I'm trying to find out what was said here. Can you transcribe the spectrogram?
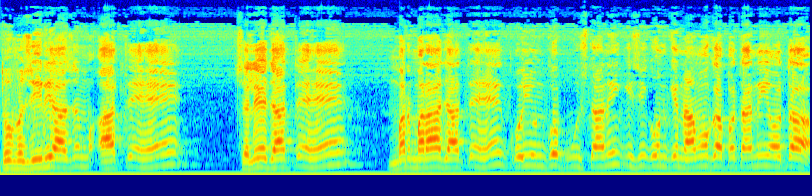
تو وزیر اعظم آتے ہیں، چلے جاتے ہیں مرمرا جاتے ہیں، کوئی ان کو پوچھتا نہیں، کسی کو ان کے ناموں کا پتہ نہیں ہوتا۔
